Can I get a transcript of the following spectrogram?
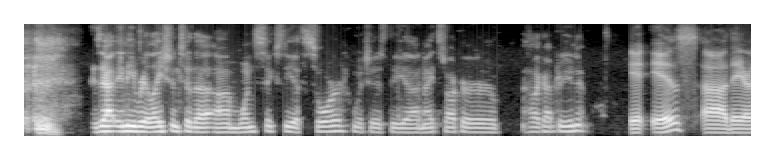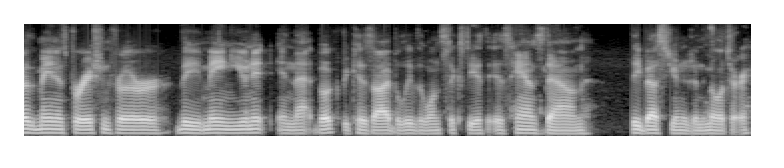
is that any relation to the um, 160th SOAR, which is the uh, Night Stalker helicopter unit? It is. Uh, they are the main inspiration for the main unit in that book because I believe the 160th is hands down the best unit in the military.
